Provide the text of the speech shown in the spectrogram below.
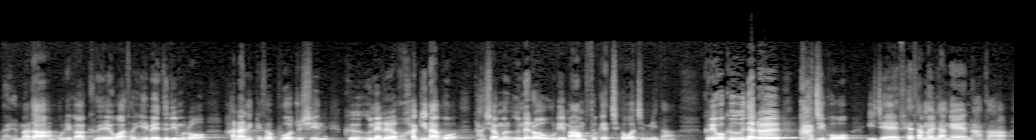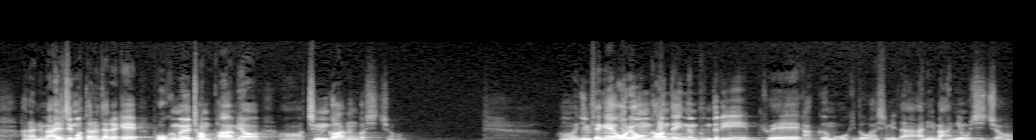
날마다 우리가 교회에 와서 예배드림으로 하나님께서 부어주신 그 은혜를 확인하고 다시 한번 은혜로 우리 마음속에 채워집니다. 그리고 그 은혜를 가지고 이제 세상을 향해 나가 하나님을 알지 못하는 자에게 복음을 전파하며 어, 증거하는 것이죠. 어, 인생의 어려운 가운데 있는 분들이 교회에 가끔 오기도 하십니다. 아니 많이 오시죠.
